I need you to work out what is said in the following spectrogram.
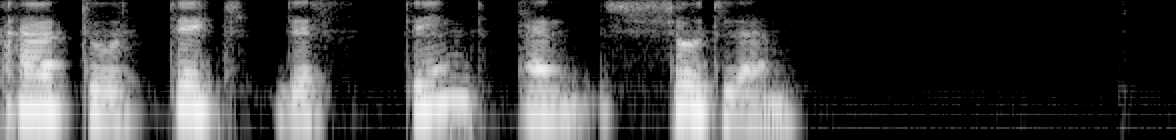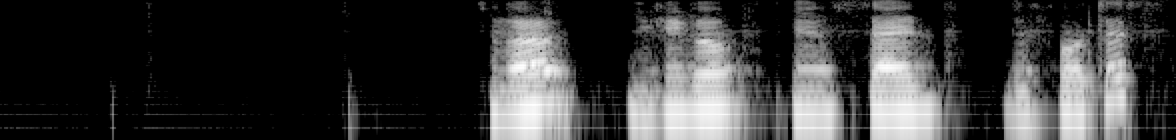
have to take this thing and show to them. Now you can go inside the fortress.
